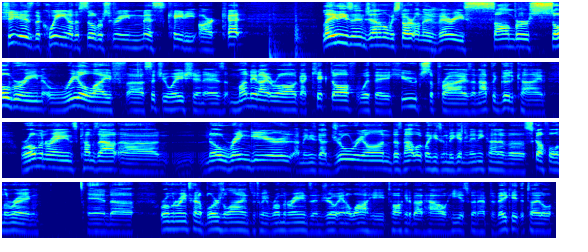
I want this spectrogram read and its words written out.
She is the queen of the silver screen, Miss Katie Arquette. Ladies and gentlemen, we start on a very somber, sobering, real life uh, situation as Monday Night Raw got kicked off with a huge surprise, and not the good kind. Roman Reigns comes out, uh, no ring gear. I mean, he's got jewelry on. Does not look like he's going to be getting any kind of a scuffle in the ring. And uh, Roman Reigns kind of blurs the lines between Roman Reigns and Joe Anoa'i, talking about how he is going to have to vacate the title,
